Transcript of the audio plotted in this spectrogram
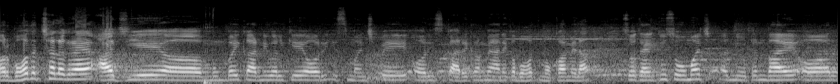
और बहुत अच्छा लग रहा है। आज ये मुंबई कार्निवल के और इस मंच पे और इस कार्यक्रम में आने का बहुत मौका मिला। So thank you so much Newton भाई और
